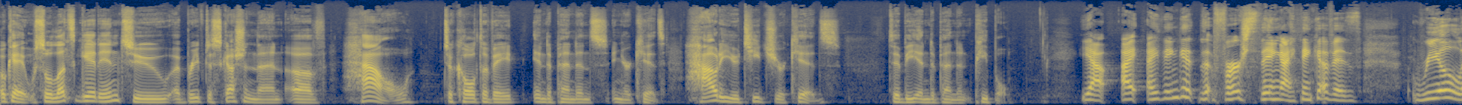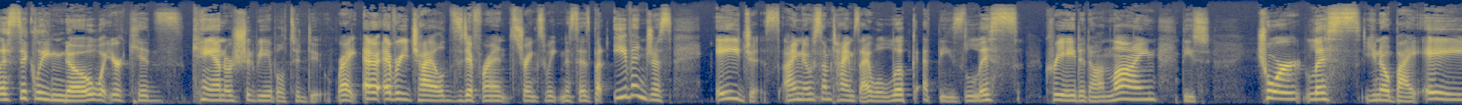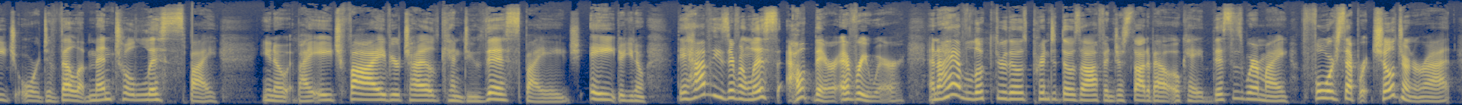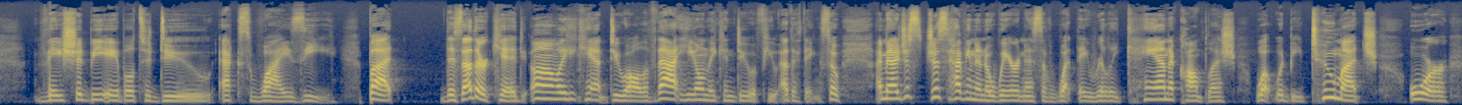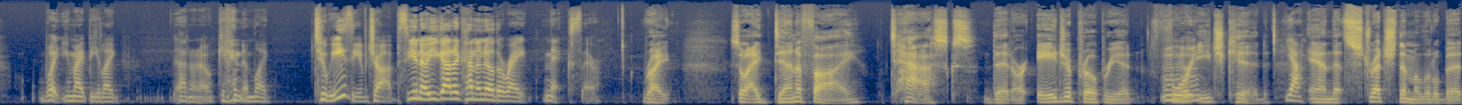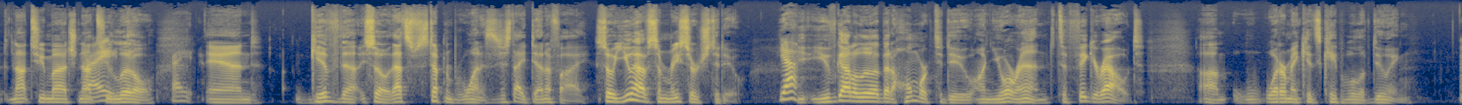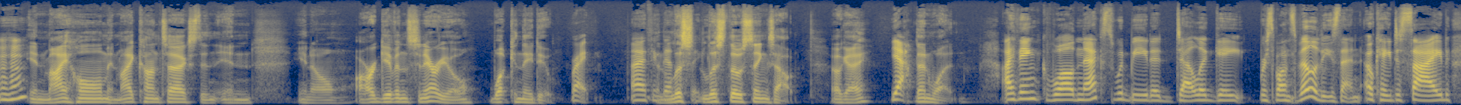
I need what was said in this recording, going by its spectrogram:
Okay, so let's get into a brief discussion then of how to cultivate independence in your kids. How do you teach your kids to be independent people? Yeah, I, I think it, the first thing I think of is realistically know what your kids can or should be able to do, right? Every child's different strengths, weaknesses, but even just ages. I know sometimes I will look at these lists created online, these chore lists, you know, by age or developmental lists by you know, by age five, your child can do this, by age eight, or, you know, they have these different lists out there everywhere. And I have looked through those, printed those off, and just thought about, okay, this is where my four separate children are at. They should be able to do X, Y, Z. But this other kid, oh well, he can't do all of that. He only can do a few other things. So, I mean, I just just having an awareness of what they really can accomplish, what would be too much, or what you might be like, I don't know, giving them like too easy of jobs. You know, you got to kind of know the right mix there. Right. So identify tasks that are age appropriate for mm-hmm. each kid. Yeah. And that stretch them a little bit, not too much, not right. too little. Right. And give them so that's step number one is just identify. So you have some research to do. Yeah. You've got a little bit of homework to do on your end to figure out um, what are my kids capable of doing mm-hmm. in my home, in my context, in, in you know, our given scenario, what can they do? Right. I think and that's list big. list those things out. Okay. Yeah. Then what? I think well, next would be to delegate responsibilities. Then okay, decide.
